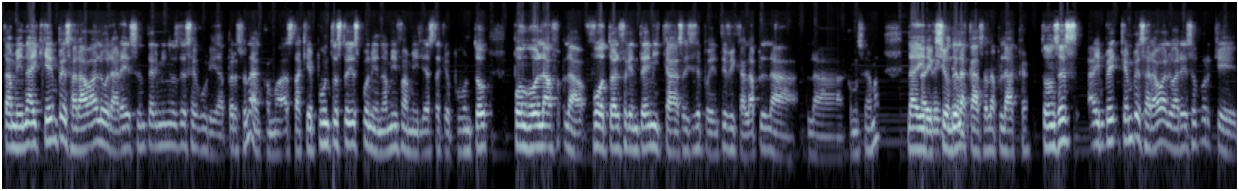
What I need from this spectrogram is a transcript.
también hay que empezar a valorar eso en términos de seguridad personal, como hasta qué punto estoy exponiendo a mi familia, hasta qué punto pongo la, la foto al frente de mi casa y se puede identificar la, la, la ¿cómo se llama? La dirección, de la casa, la placa. Entonces hay que empezar a evaluar eso porque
